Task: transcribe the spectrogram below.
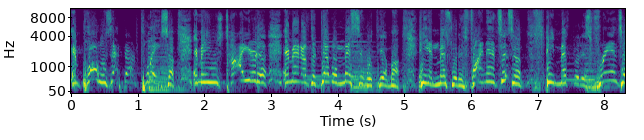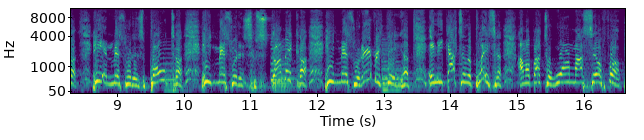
And Paul was at that place. I mean, he was tired, amen, of the devil messing with him. He had messed with his finances. He messed with his friends. He had messed with his boat. He messed with his stomach. He messed with everything. And he got to the place, uh, I'm about to warm myself up.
